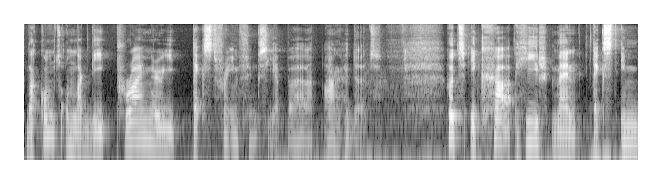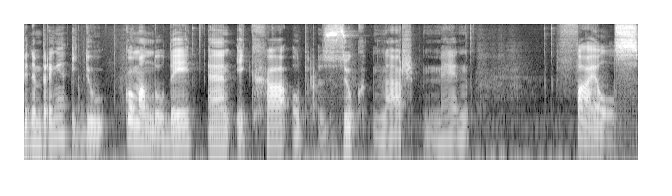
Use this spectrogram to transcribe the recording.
Dat komt omdat ik die primary text frame functie heb uh, aangeduid. Goed, ik ga hier mijn tekst in binnenbrengen. Ik doe commando D en ik ga op zoek naar mijn files.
